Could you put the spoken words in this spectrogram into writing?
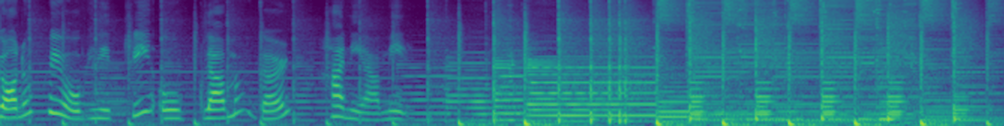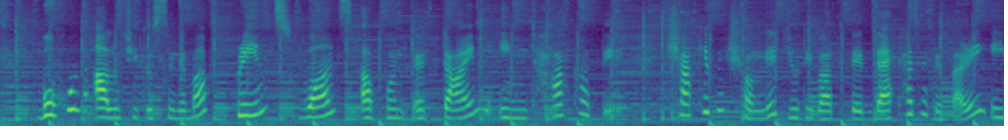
জনপ্রিয় অভিনেত্রী ও গ্ল্যামার গার্ল হানিয়া আমির। বহুল আলোচিত সিনেমা প্রিন্স ওয়ান্স আপন এ টাইম ইন ঢাকাতে সাকিবের সঙ্গে জুটি বাঁধতে দেখা যেতে পারে এই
